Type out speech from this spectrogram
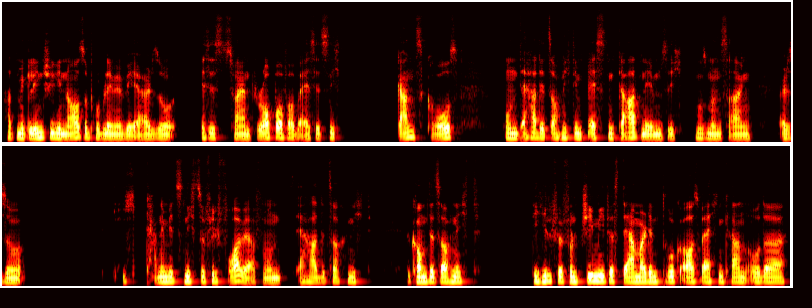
hat McGlinchey genauso Probleme wie er. Also es ist zwar ein Drop-Off, aber er ist jetzt nicht ganz groß und er hat jetzt auch nicht den besten Guard neben sich, muss man sagen. Also ich kann ihm jetzt nicht so viel vorwerfen und er hat jetzt auch nicht, bekommt jetzt auch nicht die Hilfe von Jimmy, dass der mal dem Druck ausweichen kann oder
